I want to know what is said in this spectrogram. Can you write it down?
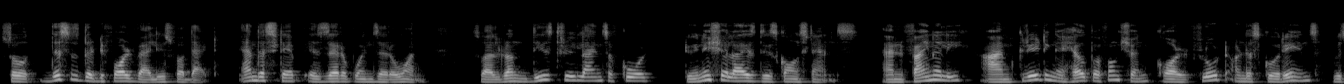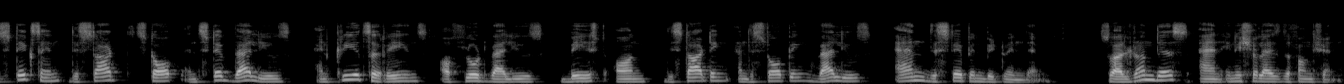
So this is the default values for that and the step is 0.01. So I'll run these three lines of code to initialize these constants. And finally, I'm creating a helper function called float underscore range which takes in the start, stop and step values and creates a range of float values based on the starting and the stopping values and the step in between them. So I'll run this and initialize the function.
